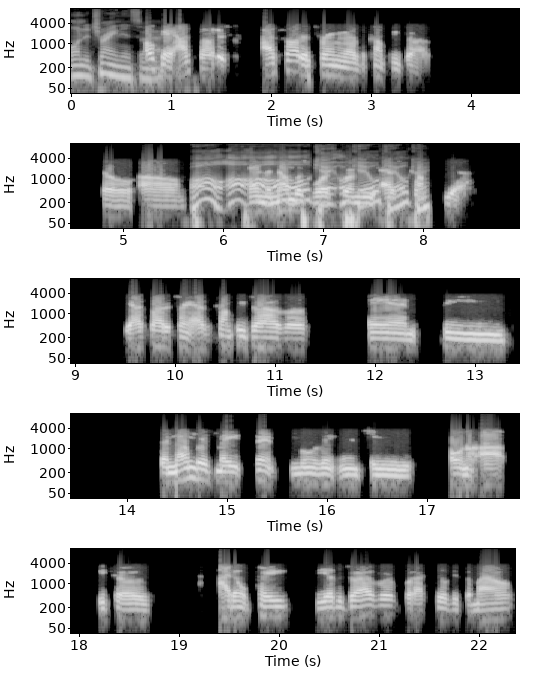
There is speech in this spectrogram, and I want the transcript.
on the training side. Okay, I started. I saw started training as a company driver. So, um, oh, oh, and the oh, numbers oh, okay, for okay, me okay, okay. Com- yeah, yeah. I started training as a company driver, and the the numbers made sense moving into owner op because I don't pay the other driver, but I still get the miles.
